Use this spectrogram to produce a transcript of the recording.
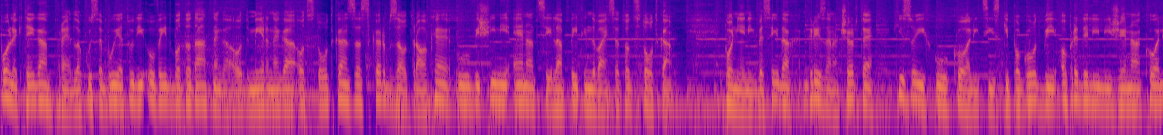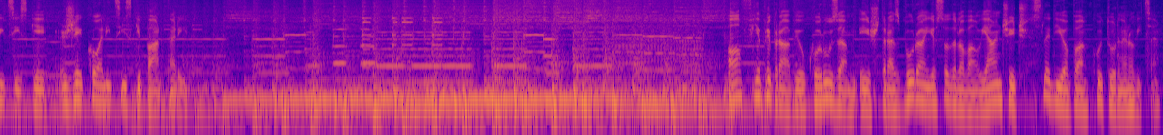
Poleg tega predlog vsebuje tudi uvedbo dodatnega odmernega odstotka za skrb za otroke v višini 1,25 odstotka. Po njenih besedah gre za načrte, ki so jih v koalicijski pogodbi opredelili že, koalicijski, že koalicijski partnerji. Je pripravil Koruza, iz Štrasbura je sodeloval Jančič, sledijo pa kulturne novice.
